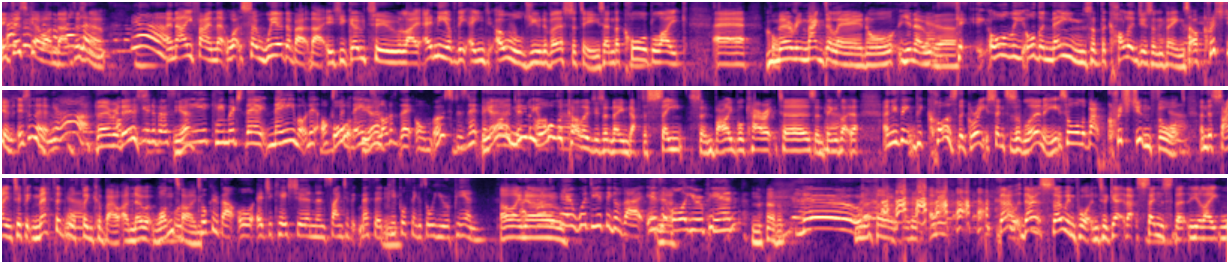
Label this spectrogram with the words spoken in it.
It does go on that, doesn't it? Problem. Yeah. And I find that what's so weird about that is you go to like any of the old universities and they're called like uh, Mary Magdalene or you know Yes. ki- all the all the names of the colleges and things are Christian, isn't it? Yeah, there it Oxford is. University, Yeah. Cambridge, their name Oxford All- names yeah. a lot of their almost, isn't it? Their yeah, nearly all the after- colleges are named after saints and Bible characters and things like that. And you think because the great centres of learning, it's all about Christian thought Yeah. and the scientific method we'll think about. I know at one Well, time. talking about all education and scientific method, mm. people think it's all European. Oh, I know. Advocate, what do you think of that? Is it all European? No. No. I mean, that that's so important to get that sense that you're like,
